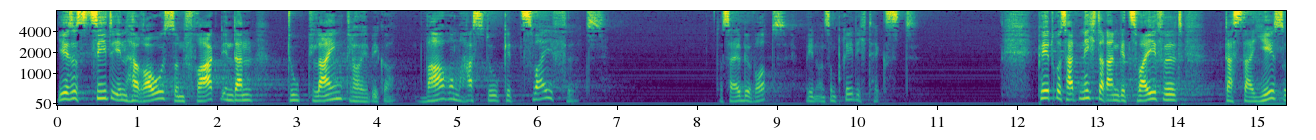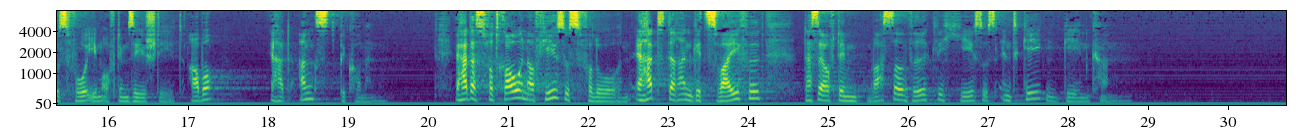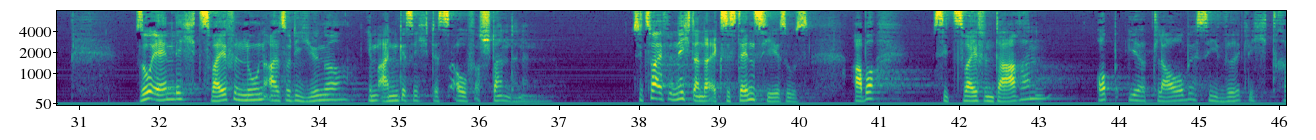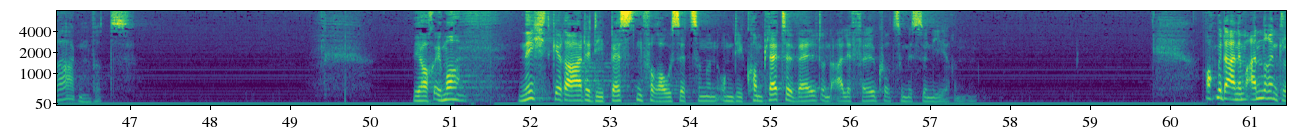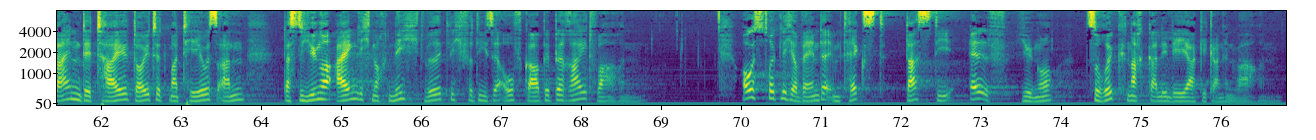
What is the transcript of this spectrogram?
Jesus zieht ihn heraus und fragt ihn dann, du Kleingläubiger, warum hast du gezweifelt? Dasselbe Wort wie in unserem Predigtext. Petrus hat nicht daran gezweifelt, dass da Jesus vor ihm auf dem See steht, aber er hat Angst bekommen. Er hat das Vertrauen auf Jesus verloren. Er hat daran gezweifelt, dass er auf dem Wasser wirklich Jesus entgegengehen kann. So ähnlich zweifeln nun also die Jünger im Angesicht des Auferstandenen. Sie zweifeln nicht an der Existenz Jesus, aber sie zweifeln daran, ob ihr Glaube sie wirklich tragen wird. Wie auch immer, nicht gerade die besten Voraussetzungen, um die komplette Welt und alle Völker zu missionieren. Auch mit einem anderen kleinen Detail deutet Matthäus an, dass die Jünger eigentlich noch nicht wirklich für diese Aufgabe bereit waren. Ausdrücklich erwähnt er im Text, dass die elf Jünger zurück nach Galiläa gegangen waren.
